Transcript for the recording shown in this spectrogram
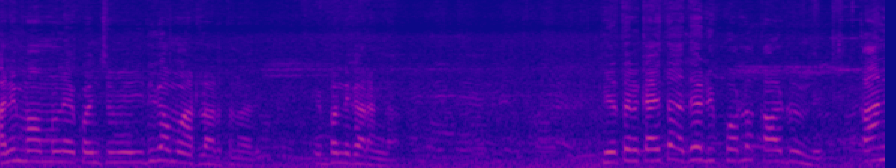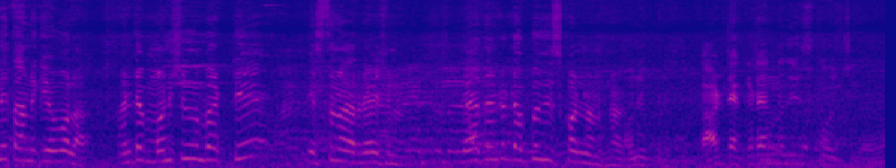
అని మమ్మల్ని కొంచెం ఇదిగా మాట్లాడుతున్నారు ఇబ్బందికరంగా. ఇతనికైతే అదే రిపోర్ట్లో కార్డు ఉంది. కానీ తనకి ఇవ్వాల. అంటే మనుషులను బట్టి ఇస్తున్నారు రేషన్. లేదంటే డబ్బులు తీసుకోండి అంటున్నాడు. కార్డు ఎక్కడైనా తీసుకోవచ్చు కదా.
